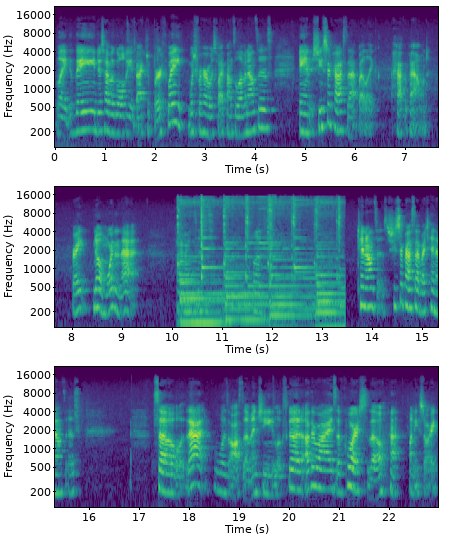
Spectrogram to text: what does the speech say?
Like they just have a goal to get back to birth weight, which for her was five pounds, 11 ounces. And she surpassed that by like half a pound, right? No, more than that. Five ounces plus 10 ounces. She surpassed that by 10 ounces. So that was awesome and she looks good. Otherwise, of course, though, funny story.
